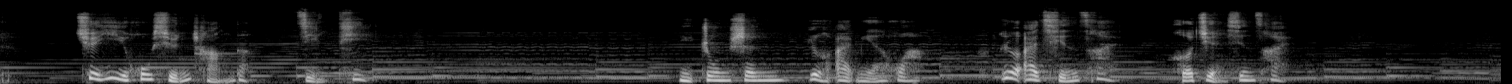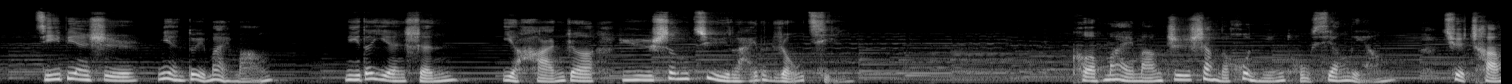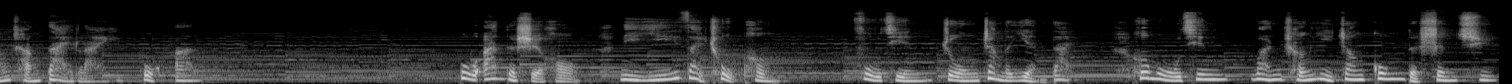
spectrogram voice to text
却异乎寻常的警惕。你终身热爱棉花，热爱芹菜和卷心菜，即便是面对麦芒，你的眼神也含着与生俱来的柔情。可麦芒之上的混凝土香凉，却常常带来不安。不安的时候。你一再触碰父亲肿胀的眼袋和母亲弯成一张弓的身躯，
